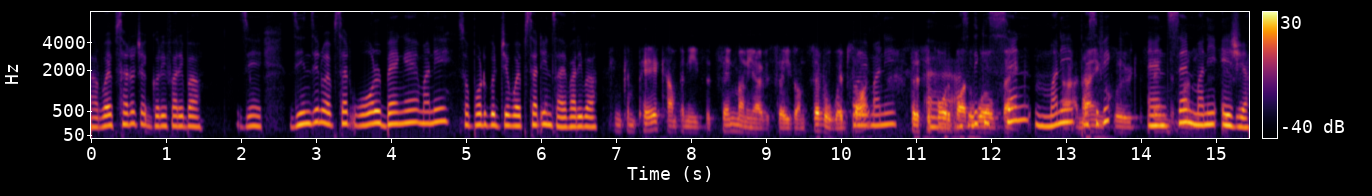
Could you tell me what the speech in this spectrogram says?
আর ওয়েবসাইটও চেক কৰি পাৰিবা যে জিন জিন ওয়েবসাইট ওয়ার্ল্ড ব্যাঙ্কে মানে সাপোর্ট করছে ওয়েবসাইট ইন চাই পাৰিবা You can compare companies that send money overseas on several তো websites মানে that are supported by আছে the দেখি World send Bank. Money Uh, and they Pacific include and Send send Money money Pacific Asia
